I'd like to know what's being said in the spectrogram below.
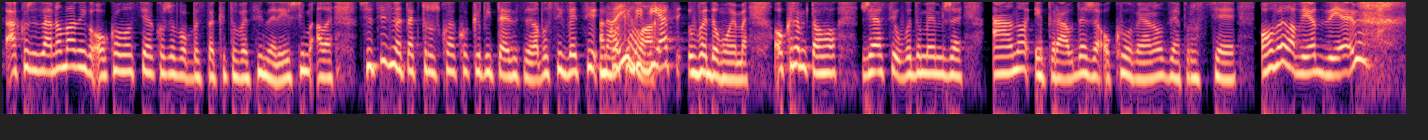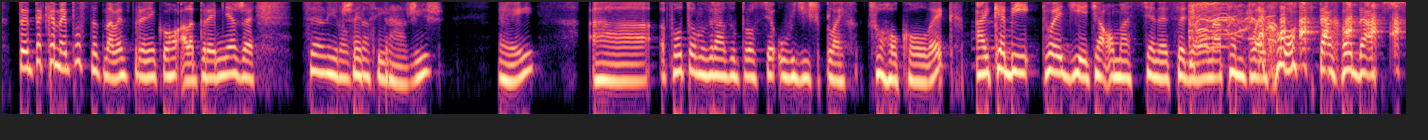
akože za normálnych okolností, akože vôbec takéto veci neriešim, ale všetci sme tak trošku ako keby tenzní, lebo si veci ako Na keby viac uvedomujeme. Okrem toho, že ja si uvedomujem, že áno, je pravda, že okolo Vianoc ja proste oveľa viac jem. To je taká nepodstatná vec pre niekoho, ale pre mňa, že celý rok sa Všetci. strážiš, hej, a potom zrazu proste uvidíš plech čohokoľvek. Aj keby tvoje dieťa omastené sedelo na tom plechu, tak ho dáš.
